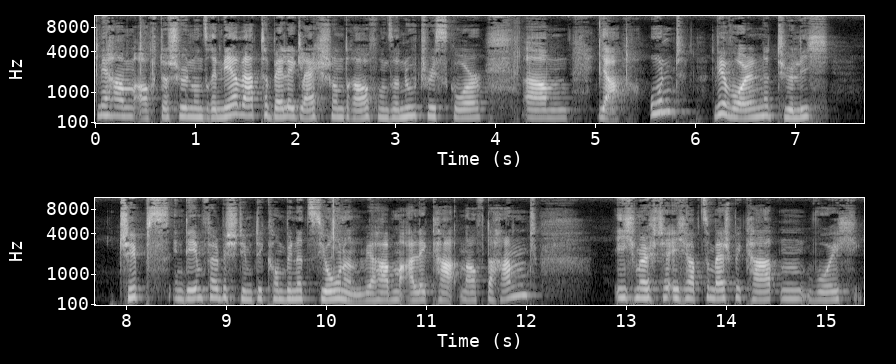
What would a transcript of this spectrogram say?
Wir haben auch da schön unsere Nährwerttabelle gleich schon drauf, unser Nutri-Score. Ähm, ja, und wir wollen natürlich Chips, in dem Fall bestimmte Kombinationen. Wir haben alle Karten auf der Hand. Ich möchte, ich habe zum Beispiel Karten, wo ich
